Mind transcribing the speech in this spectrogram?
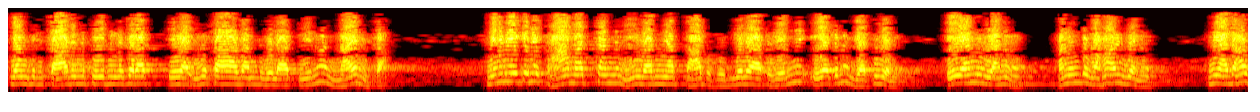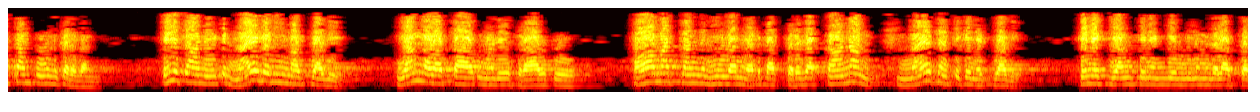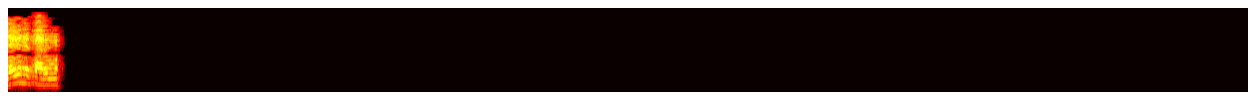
යම් කිසි සාධන තීරණ කරත් ඒවා ඉවසා ගන්න වෙලා තියෙනවා ණය නිසා. මෙන්න මේ කියන්නේ කාමච්ඡන්ද නීවරණයක් ආපු පුද්ගලයාට වෙන්නේ ඒකම ගැටි වෙනවා. ඒ යනු යනවා. අනුන්ට වහල් වෙනවා. මේ අදහස් සම්පූර්ණ කරගන්න. එනිසා මේක ණය ගැනීමක් වගේ යම් අවස්ථාවක මගේ ශ්‍රාවකෝ කාමච්ඡන්ද නීවරණ යටපත් කරගත්තා නම් ණය නැති කෙනෙක් වගේ. කෙනෙක් යම් කෙනෙක්ගේ මිලමුදලක් කරගෙන කර්ම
